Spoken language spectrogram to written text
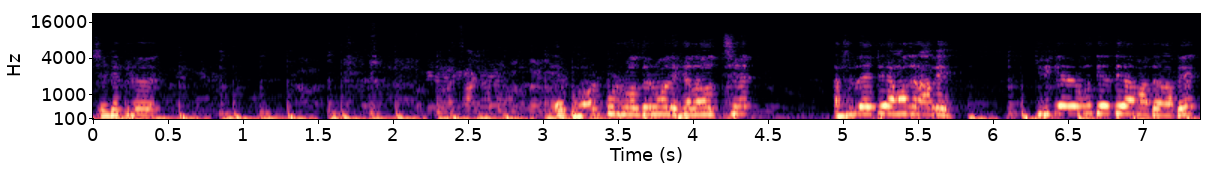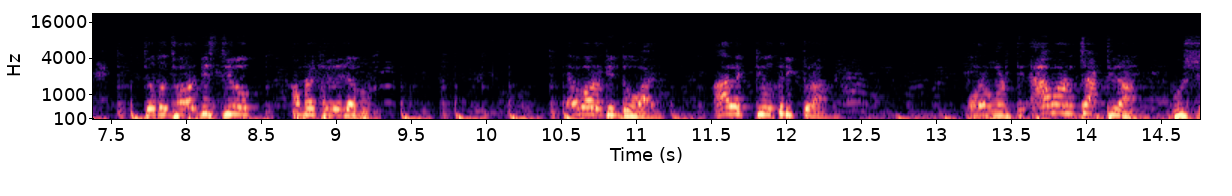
সেক্ষেত্রে এই ভরপুর রোদের মধ্যে খেলা হচ্ছে। আসলে এটাই আমাদের আবেগ। ক্রিকেটের প্রতি আমাদের আবেগ। যত ঝড় বৃষ্টি হোক, আমরা খেলে যাব। এবারও কিন্তু হয়। আরেকটি অতিরিক্ত রান। পরবর্তী আবারও চারটি রান। বুঝছ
